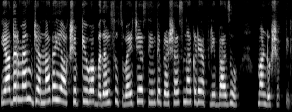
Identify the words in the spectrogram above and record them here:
या दरम्यान ज्यांना काही आक्षेप किंवा बदल सुचवायचे असतील ते प्रशासनाकडे आपली बाजू मांडू शकतील.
